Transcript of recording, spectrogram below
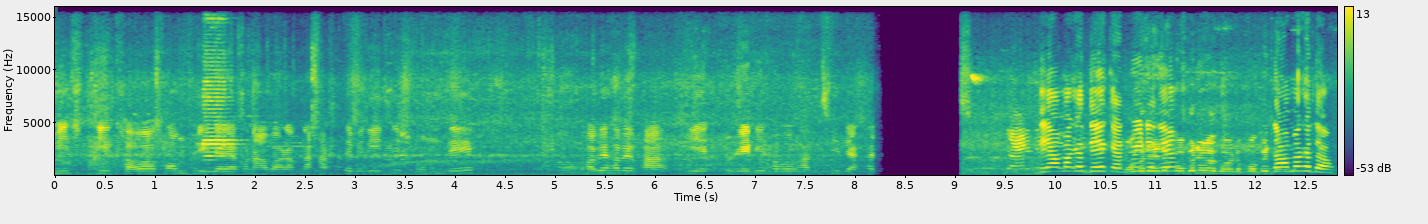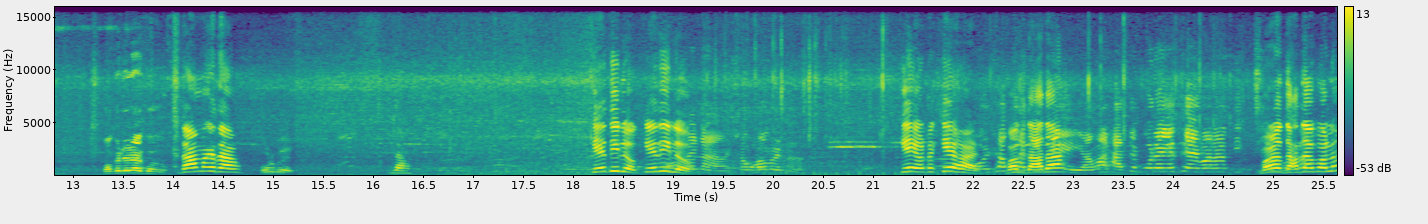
মিষ্টি খাওয়া কমপ্লিট আর এখন আবার আমরা হাঁটতে বেরিয়েছি সন্ধে। হবে হবে ভাব দিয়ে একটু রেডি হব ভাবছি দেখা। দে আমাকে দে ক্যাডবেরিটা দে। পকেটে রাখো এটা পকেট দাও আমাকে দাও। পকেটে রাখো। দাও আমাকে দাও। পড়বে। দাও। কে দিল কে দিল? না সব হবে না। কে ওটা কে হয়? বল দাদা। আমার হাতে পড়ে গেছে এবার বলো দাদা বলো।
